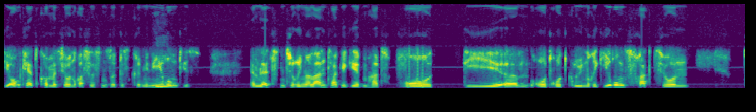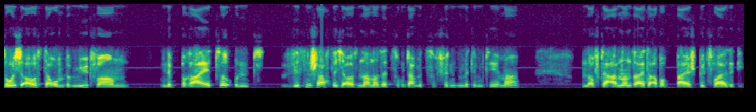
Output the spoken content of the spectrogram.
die Enquete-Kommission Rassismus und Diskriminierung, mhm. die es im letzten Thüringer Landtag gegeben hat, wo die ähm, rot-rot-grünen Regierungsfraktionen durchaus darum bemüht waren, eine breite und wissenschaftliche Auseinandersetzung damit zu finden mit dem Thema. Und auf der anderen Seite aber beispielsweise die,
